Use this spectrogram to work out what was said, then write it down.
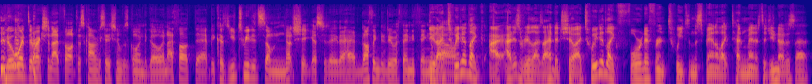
You know what direction I thought this conversation was going to go, and I thought that because you tweeted some nut shit yesterday that had nothing to do with anything. Dude, I tweeted like I, I just realized I had to chill. I tweeted like four different tweets in the span of like ten minutes. Did you notice that?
